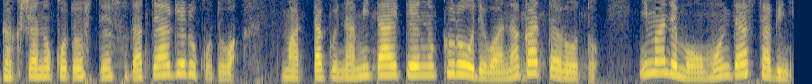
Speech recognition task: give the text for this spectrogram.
学者の子として育て上げることは、全く並大抵の苦労ではなかったろうと、今でも思い出すたびに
